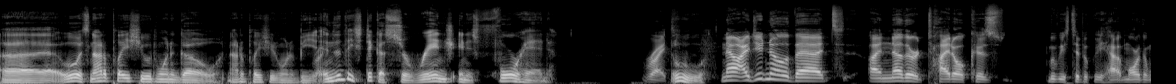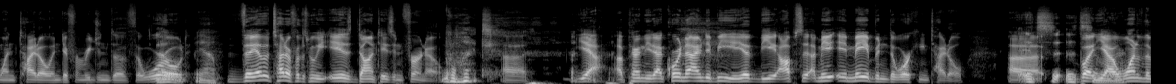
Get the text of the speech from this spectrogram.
uh oh it's not a place you would want to go not a place you'd want to be. Right. and then they stick a syringe in his forehead. Right. Ooh. Now i do know that another title because movies typically have more than one title in different regions of the world. Oh, yeah. The other title for this movie is Dante's Inferno. What? Uh, yeah. Apparently, according to IMDb, the opposite. I mean, it may have been the working title. Uh, it's, it's but similar. yeah, one of the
